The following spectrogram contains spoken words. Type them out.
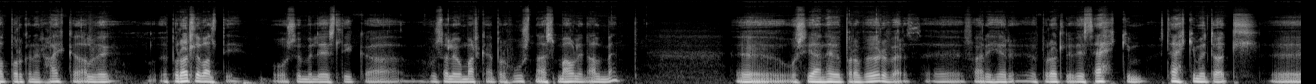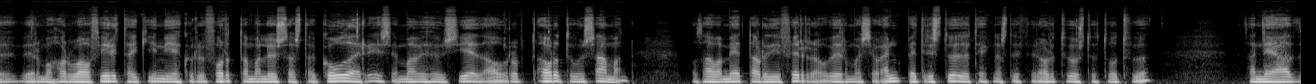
afborganir hækkað alveg uppur öllu valdi og sumulegis líka húsalegu markaði bara húsnæðismálin almennt uh, og síðan hefur bara vöruverð uh, farið hér uppur öllu, við þekkjum þekkjum þetta öll, uh, við erum að horfa á fyrirtæki inn í einhverju fordamalösasta góðæri sem við höfum séð áratugum saman. Og það var metárið í fyrra og við erum að sjá enn betri stöðu teknast upp fyrir árið 2022 þannig að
